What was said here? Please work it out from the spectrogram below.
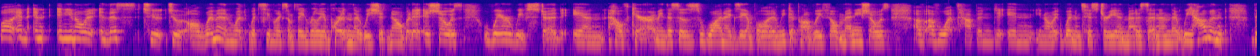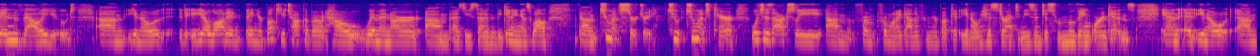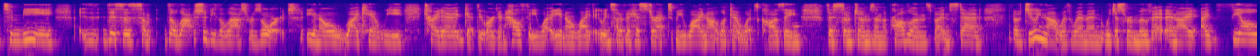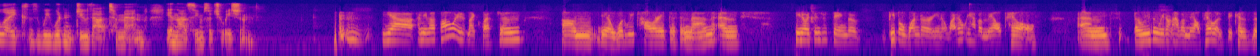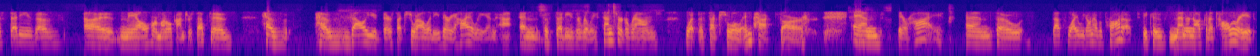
Well, and, and, and you know, this to to all women would, would seem like something really important that we should know, but it, it shows where we've stood in healthcare. I mean, this is one example, and we could probably film many shows of, of what's happened in, you know, women's history and medicine, and that we haven't been valued. Um, you know, a lot in, in your book, you talk about how women are, um, as you said in the beginning as well, um, too much surgery, too, too much care, which is actually um, from from what I gather from your book, you know, hysterectomies and just removing organs. And and you know, um, to me, this is some the last should be the last resort. You know, why can't we try to get the organ healthy? Why you know why instead of a hysterectomy, why not look at what's causing the symptoms and the problems? But instead of doing that with women, we just remove it. And I I feel like we wouldn't do that to men in that same situation? yeah, I mean, that's always my question. Um, you know, would we tolerate this in men? And, you know, it's interesting. The people wonder, you know, why don't we have a male pill? And the reason we don't have a male pill is because the studies of uh, male hormonal contraceptives have have valued their sexuality very highly, and uh, and the studies are really centered around what the sexual impacts are, and they're high. And so that's why we don't have a product because men are not going to tolerate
